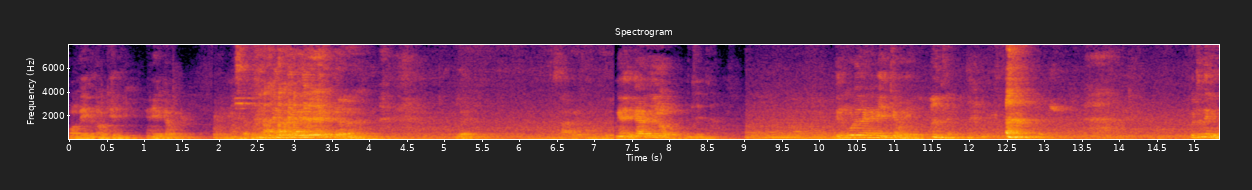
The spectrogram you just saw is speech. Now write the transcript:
ഒന്ന് നോക്കി ഇനി ഇരിക്കാൻ പറ്റും ഇങ്ങനെ ഇരിക്കാറില്ലല്ലോ. ഇതിൽ കൂടുതൽ എങ്ങനെ ഇരിക്കാൻ പോയി പറ്റുന്നില്ലേ.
